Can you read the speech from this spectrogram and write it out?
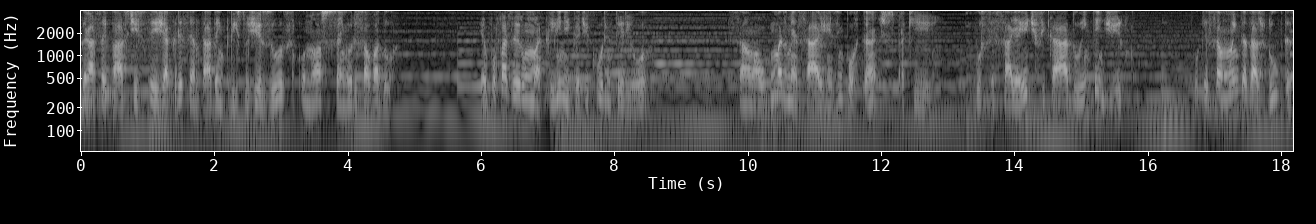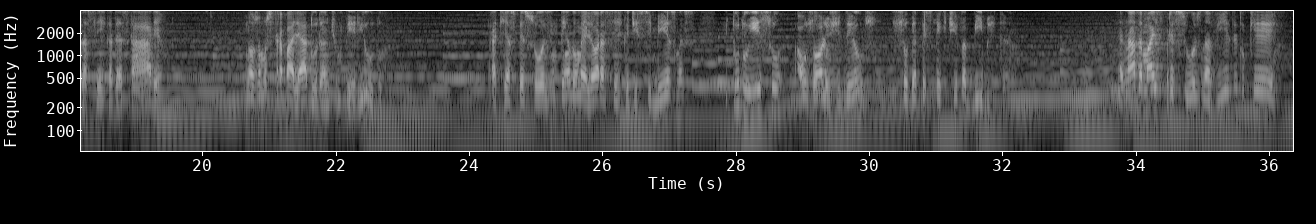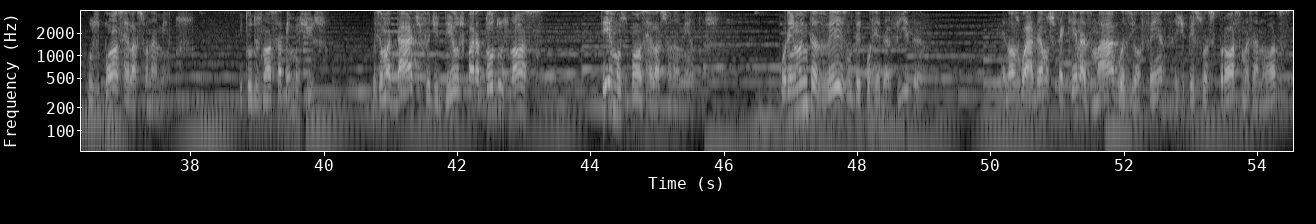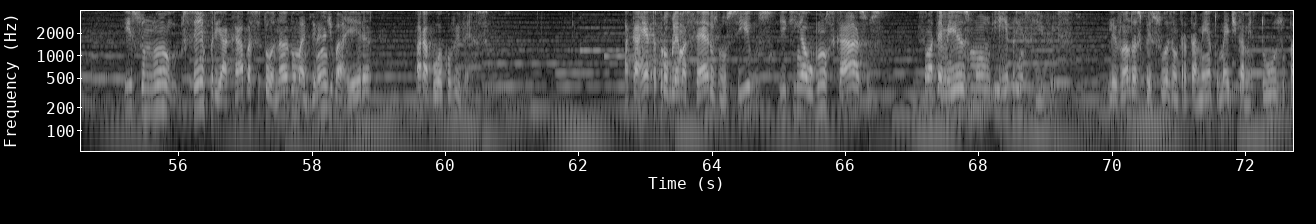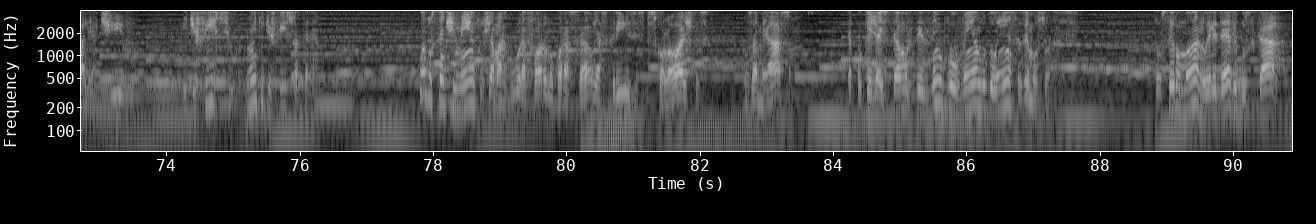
Graça e paz te seja acrescentada em Cristo Jesus, o nosso Senhor e Salvador. Eu vou fazer uma clínica de cura interior. São algumas mensagens importantes para que você saia edificado e entendido, porque são muitas as dúvidas acerca desta área. Nós vamos trabalhar durante um período para que as pessoas entendam melhor acerca de si mesmas e tudo isso aos olhos de Deus, sob a perspectiva bíblica. É nada mais precioso na vida do que os bons relacionamentos. E todos nós sabemos disso, pois é uma dádiva de Deus para todos nós termos bons relacionamentos. Porém, muitas vezes no decorrer da vida, é, nós guardamos pequenas mágoas e ofensas de pessoas próximas a nós isso não, sempre acaba se tornando uma grande barreira para a boa convivência. Acarreta problemas sérios, nocivos e que, em alguns casos, são até mesmo irrepreensíveis, levando as pessoas a um tratamento medicamentoso, paliativo e difícil, muito difícil até. Quando os sentimentos de amargura afloram no coração e as crises psicológicas nos ameaçam, é porque já estamos desenvolvendo doenças emocionais. Então, o ser humano ele deve buscar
